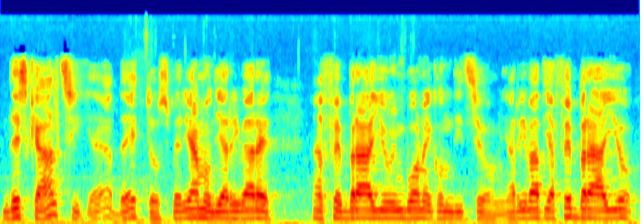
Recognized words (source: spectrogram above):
Descalzi che ha detto speriamo di arrivare a febbraio in buone condizioni. Arrivati a febbraio,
